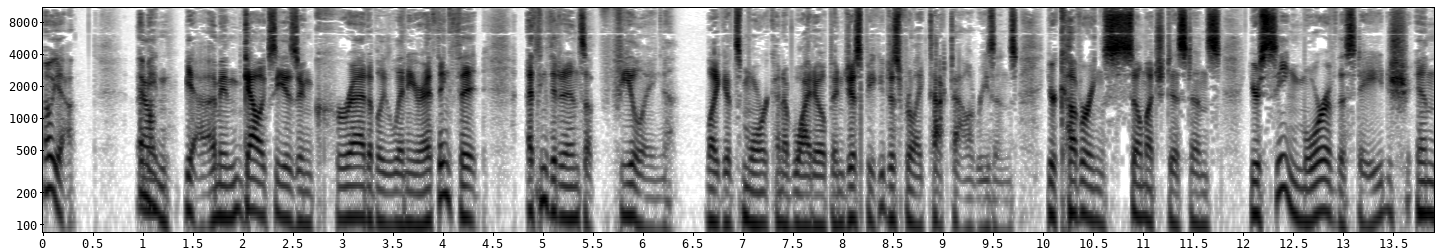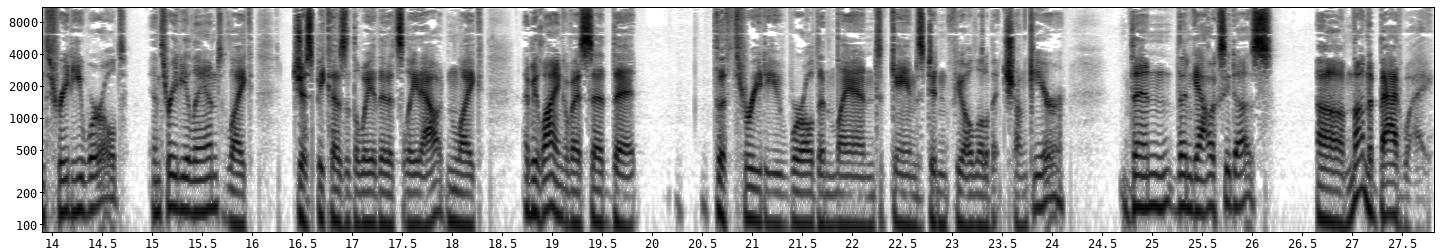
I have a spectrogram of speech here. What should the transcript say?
Oh yeah. I mean, yeah. I mean, Galaxy is incredibly linear. I think that I think that it ends up feeling like it's more kind of wide open just be, just for like tactile reasons. You're covering so much distance. You're seeing more of the stage in 3D world in 3D land, like just because of the way that it's laid out. And like, I'd be lying if I said that the 3D world and land games didn't feel a little bit chunkier than than Galaxy does. Um, not in a bad way,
